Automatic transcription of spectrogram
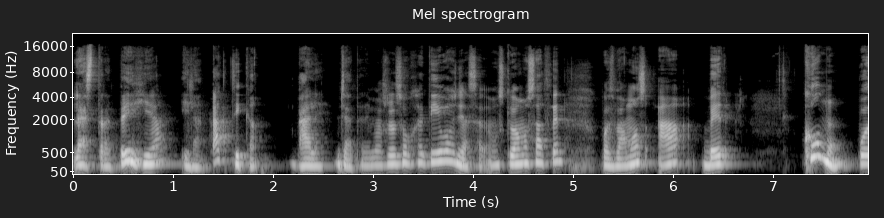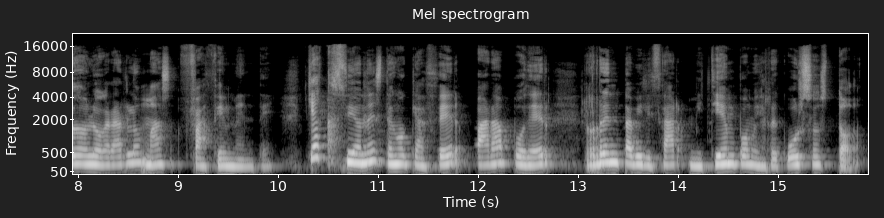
la estrategia y la táctica. Vale, ya tenemos los objetivos, ya sabemos qué vamos a hacer, pues vamos a ver cómo puedo lograrlo más fácilmente. ¿Qué acciones tengo que hacer para poder rentabilizar mi tiempo, mis recursos, todo.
